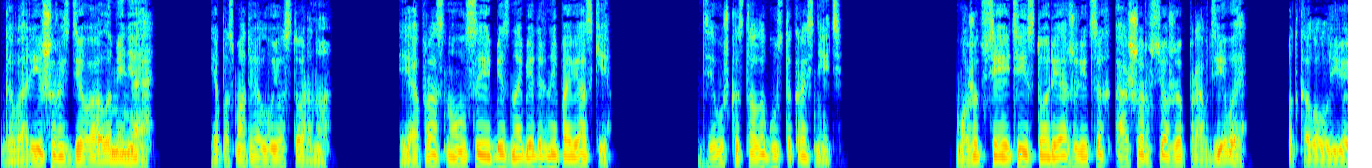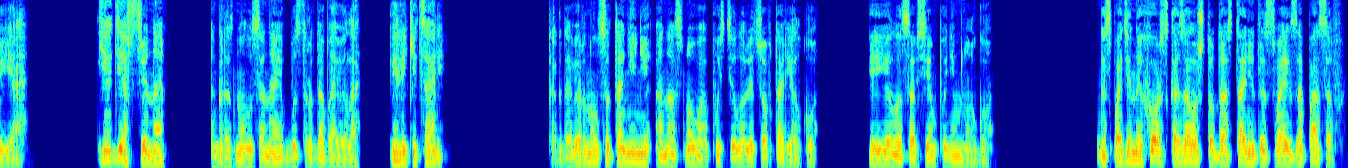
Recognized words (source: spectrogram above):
«Говоришь, раздевала меня?» Я посмотрел в ее сторону. Я проснулся и без набедренной повязки. Девушка стала густо краснеть. «Может, все эти истории о жрицах Ашер все же правдивы?» — подколол ее я. «Я девственна», — огрызнулась она и быстро добавила. «Великий царь». Когда вернулся Танини, она снова опустила лицо в тарелку и ела совсем понемногу. «Господин Ихор сказал, что достанет из своих запасов»,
